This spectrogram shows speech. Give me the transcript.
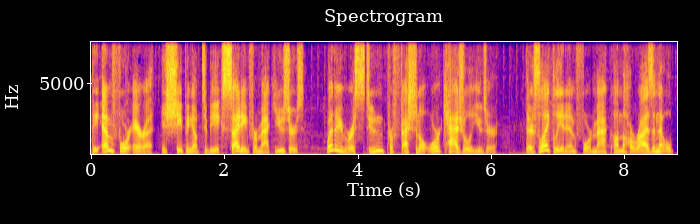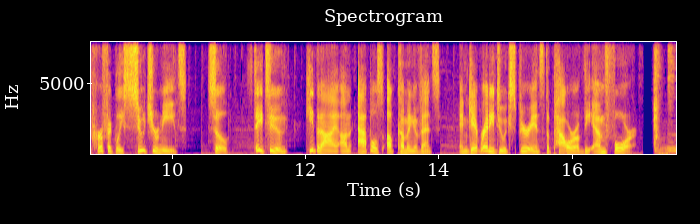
the M4 era is shaping up to be exciting for Mac users. Whether you're a student, professional, or casual user, there's likely an M4 Mac on the horizon that will perfectly suit your needs. So, stay tuned, keep an eye on Apple's upcoming events, and get ready to experience the power of the M4.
